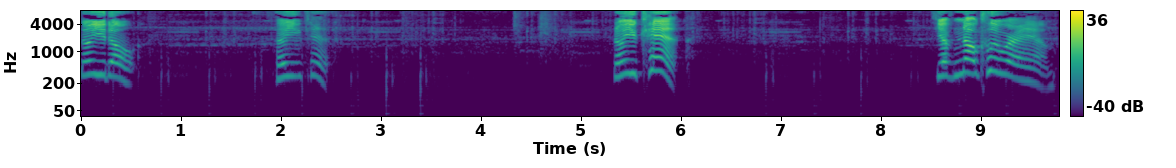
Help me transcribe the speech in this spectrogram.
No, you don't. No, you can't. No, you can't. You have no clue where I am.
